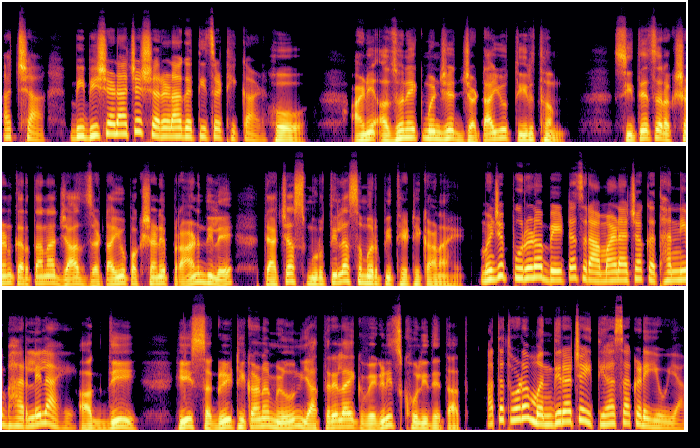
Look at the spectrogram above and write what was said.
अच्छा बिभीषणाच्या शरणागतीचं ठिकाण. हो आणि अजून एक म्हणजे जटायू तीर्थम. सीतेचं रक्षण करताना ज्या जटायू पक्षाने प्राण दिले त्याच्या स्मृतीला समर्पित हे ठिकाण आहे. म्हणजे पूर्ण बेटच रामायणाच्या कथांनी भारलेलं आहे. अगदी. ही सगळी ठिकाणं मिळून यात्रेला एक वेगळीच खोली देतात. आता थोडं मंदिराच्या इतिहासाकडे येऊया.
